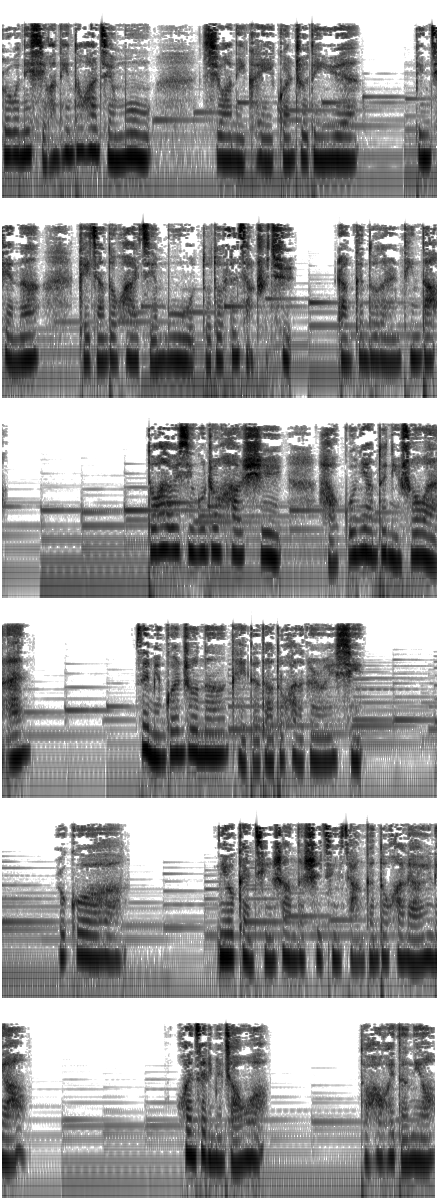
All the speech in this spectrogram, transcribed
如果你喜欢听动画节目，希望你可以关注订阅，并且呢，可以将动画节目多多分享出去，让更多的人听到。动画的微信公众号是“好姑娘对你说晚安”，在里面关注呢，可以得到动画的个人微信。如果你有感情上的事情想跟动画聊一聊，欢迎在里面找我，动画会等你哦。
